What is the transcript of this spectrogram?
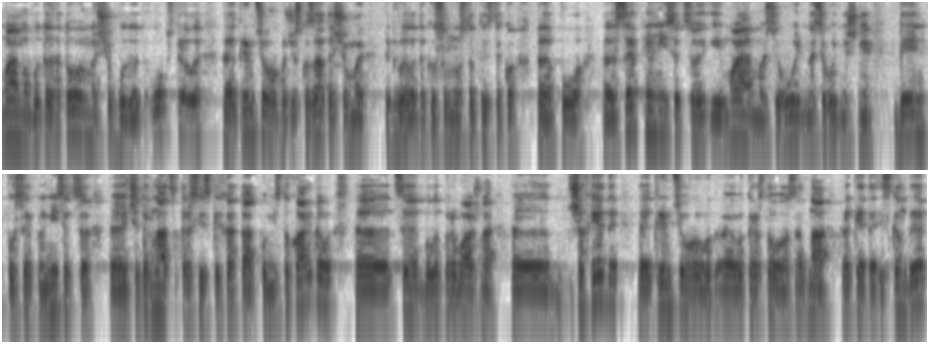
маємо бути готовими, що будуть обстріли. Е, Крім цього, хочу сказати, що ми підвели таку сумну статистику е, по е, серпню місяцю, і маємо сьогодні на сьогоднішній день по серпню місяцю е, 14 російських атак по місту Харкова. Е, Це були переважно е, шахеди. Е, Крім цього, ви- е, використовувалася одна ракета Іскандер.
